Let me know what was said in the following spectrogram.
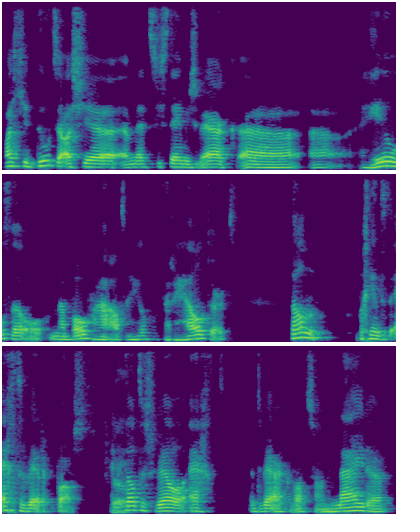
wat je doet als je met systemisch werk heel veel naar boven haalt en heel veel verheldert, dan begint het echte werk pas. Dat is wel echt het werk wat zo'n leider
